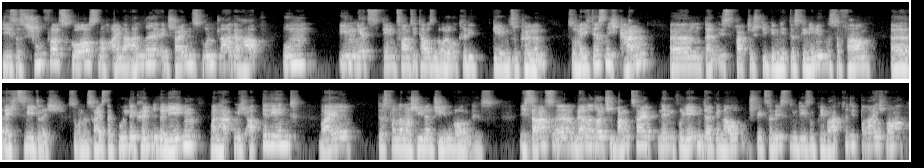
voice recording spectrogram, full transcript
dieses Schufa-Scores noch eine andere Entscheidungsgrundlage habe, um ihnen jetzt den 20.000 Euro Kredit geben zu können. So, wenn ich das nicht kann, ähm, dann ist praktisch die, das Genehmigungsverfahren äh, rechtswidrig. So, und das heißt, der Kunde könnte belegen, man hat mich abgelehnt, weil das von der Maschine entschieden worden ist. Ich saß äh, während der Deutschen Bankzeit neben einem Kollegen, der genau Spezialist in diesem Privatkreditbereich war.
